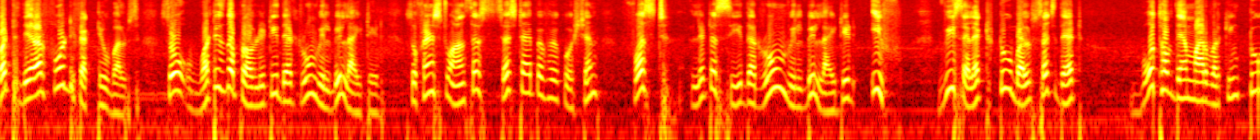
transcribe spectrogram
but there are 4 defective bulbs. So what is the probability that room will be lighted? So friends to answer such type of a question first let us see the room will be lighted if we select two bulbs such that both of them are working two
